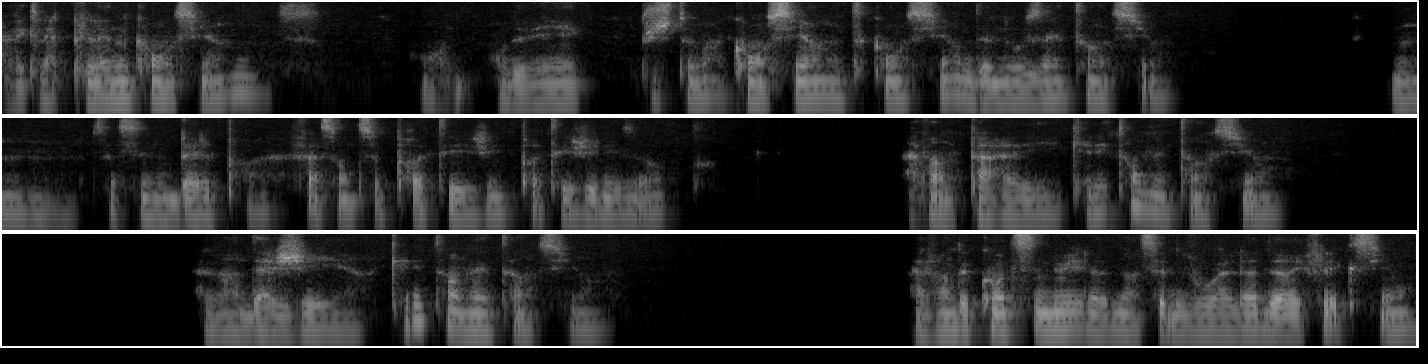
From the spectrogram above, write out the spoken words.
avec la pleine conscience, on, devient justement consciente, consciente de nos intentions. Hmm, ça, c'est une belle façon de se protéger, de protéger les autres. Avant de parler, quelle est ton intention? Avant d'agir, quelle est ton intention? Avant de continuer dans cette voie-là de réflexion,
